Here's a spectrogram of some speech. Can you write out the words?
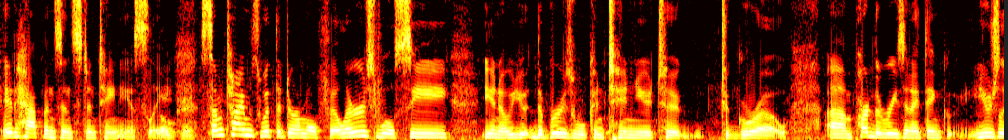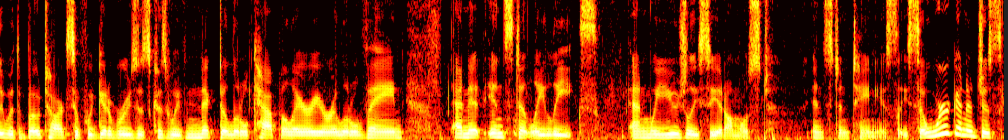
it happens instantaneously. Okay. Sometimes with the dermal fillers, we'll see, you know, you, the bruise will continue to to grow. Um, part of the reason I think usually with the Botox, if we get a bruise, it's because we've nicked a little capillary or a little vein, and it instantly leaks. And we usually see it almost instantaneously. So we're going to just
